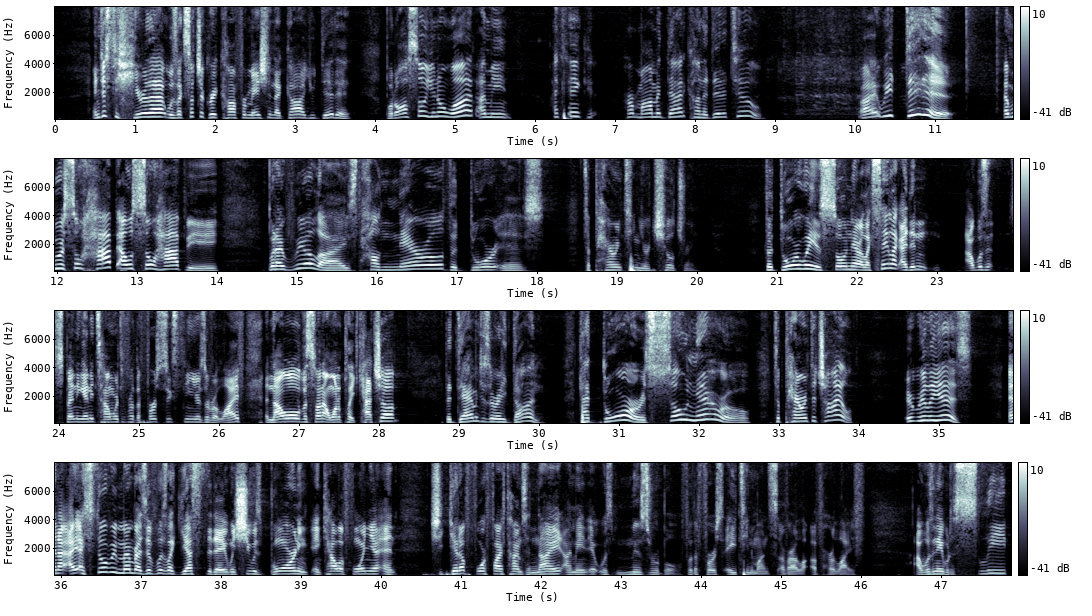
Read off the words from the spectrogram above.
And just to hear that was like such a great confirmation that God, you did it. But also, you know what? I mean, I think her mom and dad kind of did it too. right? We did it. And we were so happy. I was so happy. But I realized how narrow the door is to parenting your children. The doorway is so narrow. Like, say, like I didn't, I wasn't spending any time with her for the first 16 years of her life, and now all of a sudden I want to play catch up, the damage is already done. That door is so narrow to parent a child. It really is. And I, I still remember as if it was like yesterday when she was born in, in California and she'd get up four or five times a night. I mean, it was miserable for the first 18 months of, our, of her life. I wasn't able to sleep.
